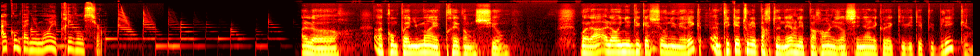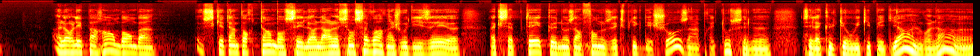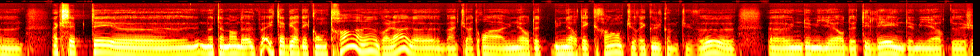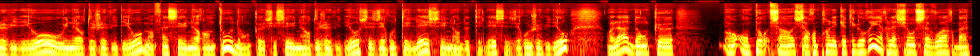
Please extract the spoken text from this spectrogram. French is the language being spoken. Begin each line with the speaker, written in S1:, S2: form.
S1: accompagnement et prévention.
S2: Alors, accompagnement et prévention. Voilà, alors une éducation numérique impliquait tous les partenaires, les parents, les enseignants, les collectivités publiques. Alors les parents, bon ben, ce qui est important, bon, c'est la, relation savoir. Hein. je vous disais, euh, accepter que nos enfants nous expliquent des choses. Hein. après tout, c'est, la culture Wikipédia. Hein, voilà. Euh, accepter, euh, notamment, d'établir des contrats. voilà. ben, tu as droit à une heure, d'écran, tu régules comme tu veux. une demi-heure de télé, une demi-heure de jeux vidéo ou une heure de jeux vidéo. Mais enfin, c'est une heure en tout. Donc, si c'est une heure de jeux vidéo, c'est zéro télé. C'est une heure de télé, c'est zéro jeux vidéo. Voilà. Donc, euh, on peut, ça, reprend les catégories. En relation au savoir, ben,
